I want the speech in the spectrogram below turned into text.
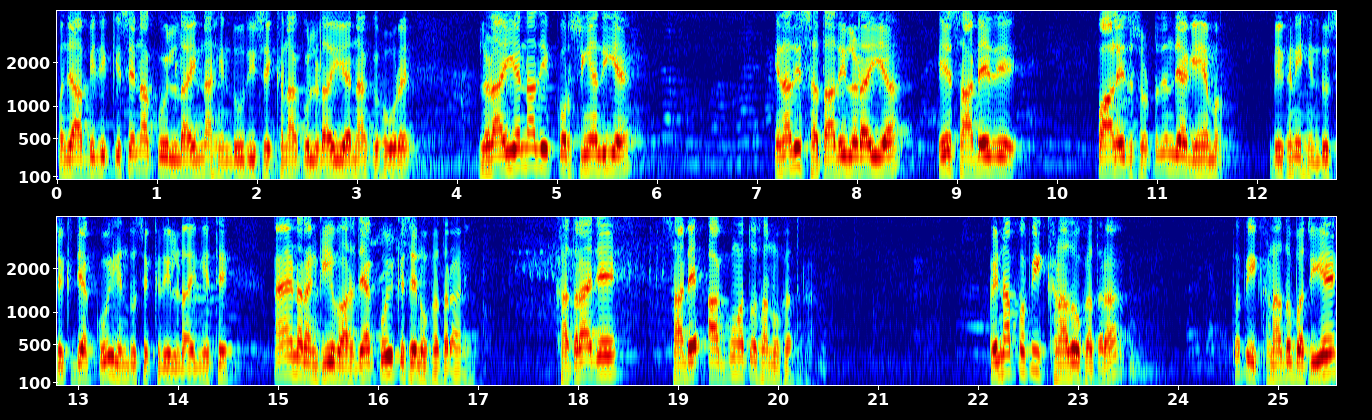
ਪੰਜਾਬੀ ਦੀ ਕਿਸੇ ਨਾਲ ਕੋਈ ਲੜਾਈ ਨਾ ਹਿੰਦੂ ਦੀ ਸਿੱਖ ਨਾਲ ਕੋਈ ਲੜਾਈ ਹੈ ਨਾ ਕੋਈ ਹੋਰ ਹੈ। ਲੜਾਈ ਇਹਨਾਂ ਦੀ ਕੁਰਸੀਆਂ ਦੀ ਹੈ। ਇਹਨਾਂ ਦੀ ਸਤਾ ਦੀ ਲੜਾਈ ਆ। ਇਹ ਸਾਡੇ ਦੇ ਪਾਲੇ 'ਚ ਸੁੱਟ ਦਿੰਦੇ ਆ ਗੇਮ। ਵਿਖਣੀ ਹਿੰਦੂ ਸਿੱਖ ਦੀ ਆ, ਕੋਈ ਹਿੰਦੂ ਸਿੱਖ ਦੀ ਲੜਾਈ ਨਹੀਂ ਇੱਥੇ। ਐਨ ਰੰਗੀ ਵਸਦੇ ਆ ਕੋਈ ਕਿਸੇ ਨੂੰ ਖਤਰਾ ਨਹੀਂ। ਖਤਰਾ ਜੇ ਸਾਡੇ ਆਗੂਆਂ ਤੋਂ ਸਾਨੂੰ ਖਤਰਾ। ਇਹਨਾਂ ਭਵੀਖਣਾ ਤੋਂ ਖਤਰਾ, ਭਵੀਖਣਾ ਤੋਂ ਬਚੀਏ,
